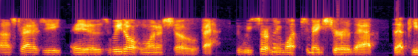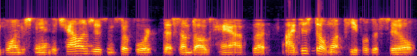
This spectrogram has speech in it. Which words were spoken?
uh, strategy is we don't want to show that. We certainly want to make sure that that people understand the challenges and so forth that some dogs have, but I just don't want people to feel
